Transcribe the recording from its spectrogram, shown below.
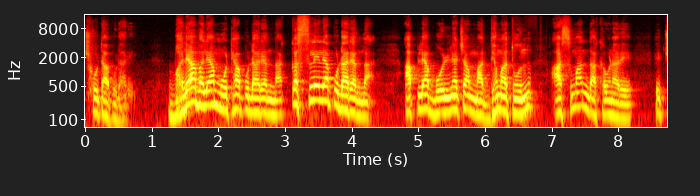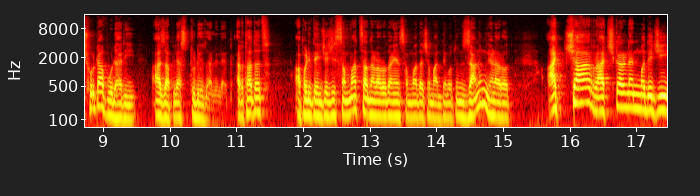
छोटा पुढारी. भल्या भल्या मोठ्या पुढाऱ्यांना कसलेल्या पुढाऱ्यांना आपल्या बोलण्याच्या माध्यमातून आसमान दाखवणारे हे छोटा पुढारी आज आपल्या स्टुडिओत आलेले आहेत. अर्थातच आपण त्यांच्याशी संवाद साधणार आहोत आणि या संवादाच्या माध्यमातून जाणून घेणार आहोत. आजच्या राजकारण्यांमध्ये जी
